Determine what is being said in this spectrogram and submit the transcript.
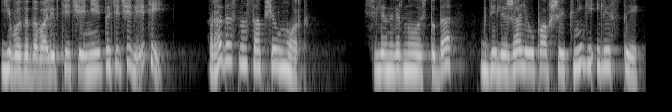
Его задавали в течение тысячелетий», – радостно сообщил Морд. Селена вернулась туда, где лежали упавшие книги и листы.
